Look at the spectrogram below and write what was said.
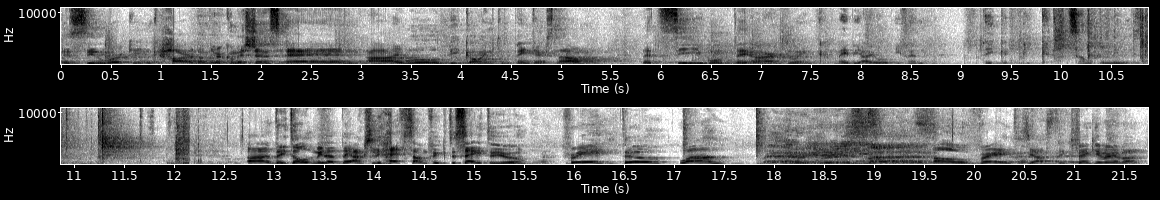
is still working hard on your commissions and I will be going to the painters now. Let's see what they are doing. Maybe I will even take a peek at some of the minis. Uh, they told me that they actually have something to say to you. Three, two, one. Merry Christmas! Oh, very enthusiastic. Thank you very much.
